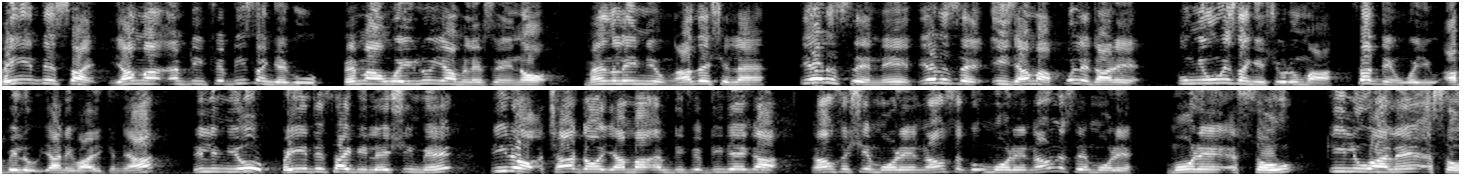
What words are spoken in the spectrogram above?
ဘိန်းအတစ်ဆိုင် Yamaha MT50 ဆိုင်ကယ်ကိုဘယ်မှာဝယ်ယူလို့ရမလဲဆိုရင်တော့မန္တလေးမြို့58လမ်း130နဲ့130အေကြားမှာဖွင့်လှစ်ထားတဲ့ကိုမျိုးဝင်းဆိုင်ကယ်ရှိုးရုံးမှာစတင်ဝယ်ယူအားပေးလို့ရနေပါပြီခင်ဗျာဒီလိုမျိုးဘိန်းအတစ်ဆိုင်တွေလည်းရှိမယ်ပြီးတော့အခြားတော့ Yamaha MT50 တဲ့က2018 model 2019 model 2020 model model အစုံကီလိုကလည်းအစုံ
